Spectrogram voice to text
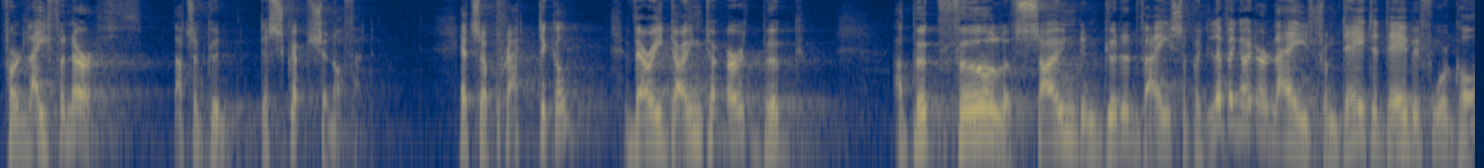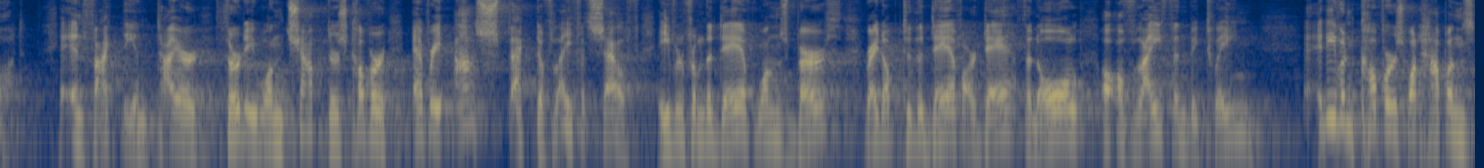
for life on earth. That's a good description of it. It's a practical, very down to earth book a book full of sound and good advice about living out our lives from day to day before God. In fact, the entire 31 chapters cover every aspect of life itself, even from the day of one's birth right up to the day of our death and all of life in between. It even covers what happens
